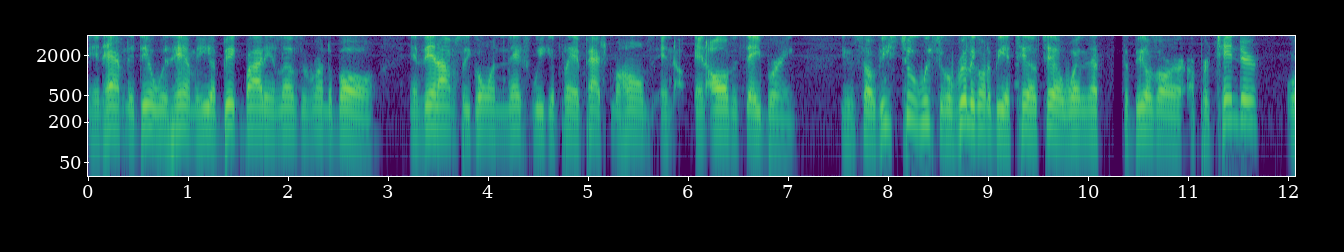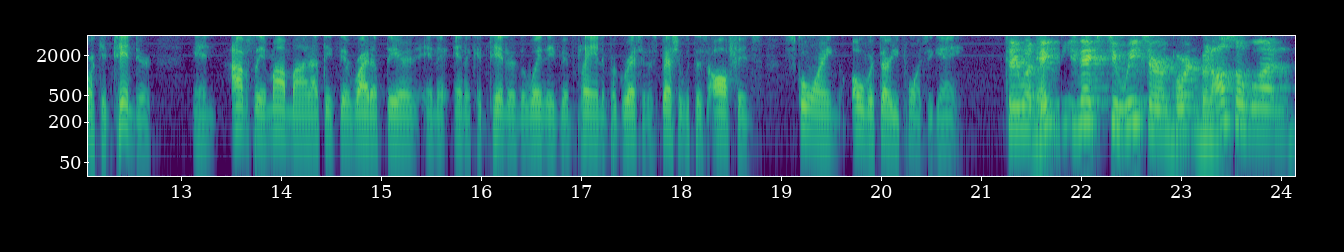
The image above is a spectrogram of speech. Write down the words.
and having to deal with him. He a big body and loves to run the ball. And then obviously going the next week and playing Patrick Mahomes and and all that they bring. And so these two weeks are really going to be a telltale whether or not the Bills are a pretender or a contender. And obviously, in my mind, I think they're right up there in, in, a, in a contender the way they've been playing and progressing, especially with this offense scoring over 30 points a game. Tell you what, they, these next two weeks are important, but also one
